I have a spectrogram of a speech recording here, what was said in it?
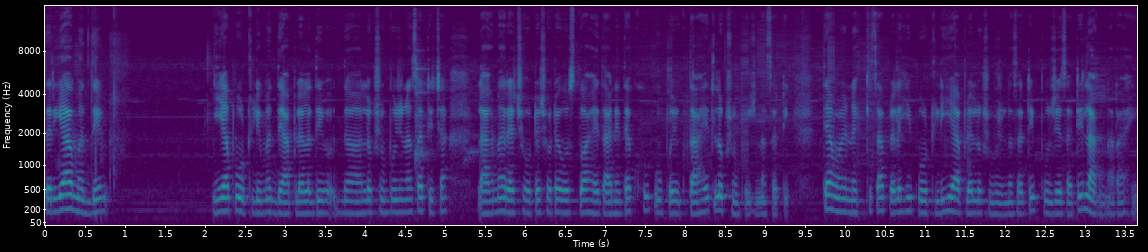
तर यामध्ये या पोटलीमध्ये आपल्याला दिव लक्ष्मीपूजनासाठीच्या लागणाऱ्या छोट्या छोट्या वस्तू आहेत आणि त्या खूप उपयुक्त आहेत लक्ष्मीपूजनासाठी. त्यामुळे नक्कीच आपल्याला ही पोटली ही आपल्या लक्ष्मीपूजनासाठी पूजेसाठी लागणार आहे.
